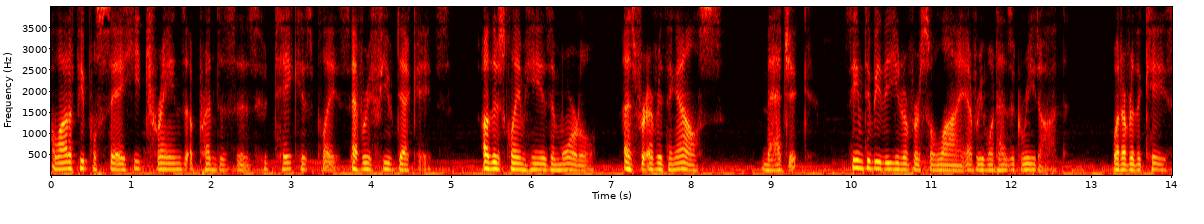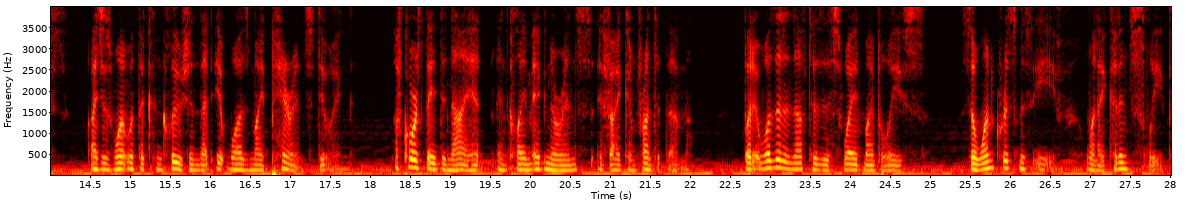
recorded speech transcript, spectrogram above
A lot of people say he trains apprentices who take his place every few decades. Others claim he is immortal. As for everything else, magic seemed to be the universal lie everyone has agreed on. Whatever the case, I just went with the conclusion that it was my parents' doing. Of course, they deny it and claim ignorance if I confronted them, but it wasn't enough to dissuade my beliefs. So one Christmas Eve, when I couldn't sleep,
